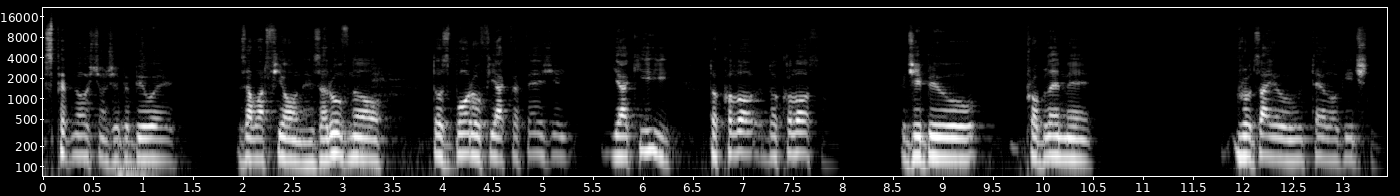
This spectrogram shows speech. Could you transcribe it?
z pewnością, żeby były załatwione, zarówno do zborów jak w Efezie, jak i do, Kolo, do Kolosu, gdzie były problemy rodzaju teologiczne.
